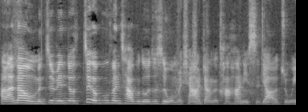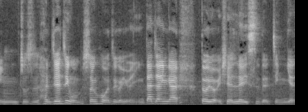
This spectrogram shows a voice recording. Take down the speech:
好了，那我们这边就这个部分差不多，就是我们想要讲的塔哈尼死掉的主因，就是很接近我们生活这个原因，大家应该都有一些类似的经验。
